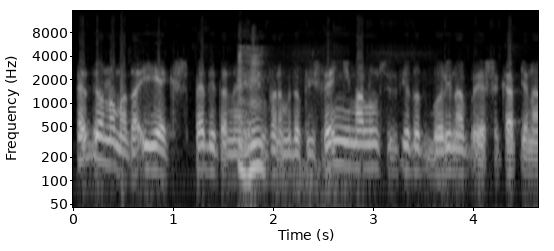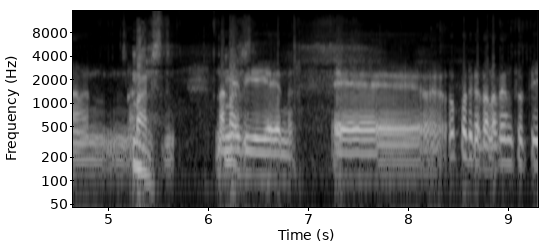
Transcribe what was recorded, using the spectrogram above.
πέντε ονόματα ή έξι. Πέντε ήταν mm-hmm. σύμφωνα με το Κλεισθένη, μάλλον συζητιέται ότι μπορεί να, σε κάποια να, να, να ανέβει ένας. Ε, οπότε καταλαβαίνετε ότι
